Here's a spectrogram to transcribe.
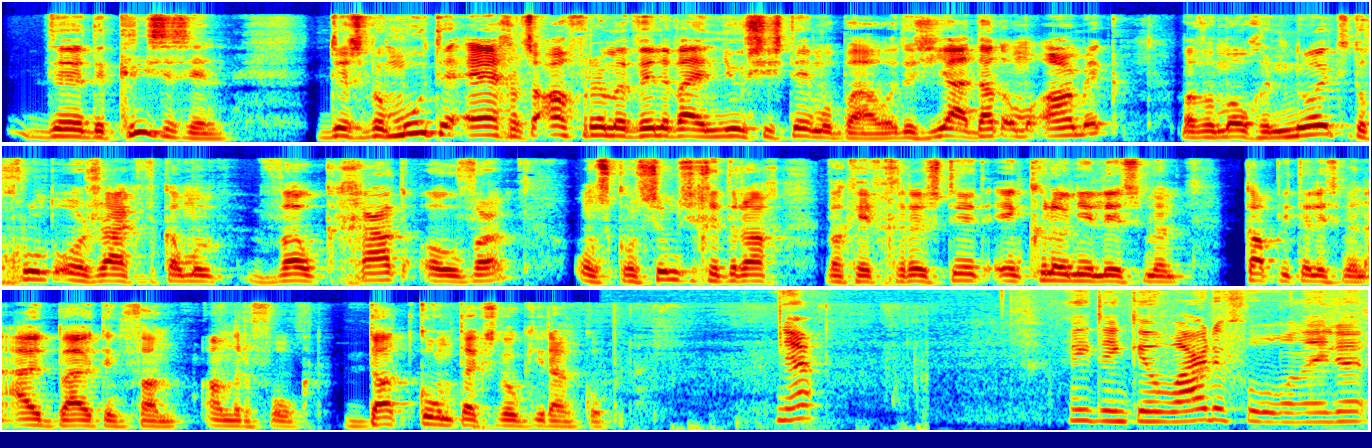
de, de crisis in. Dus we moeten ergens afremmen, willen wij een nieuw systeem opbouwen. Dus ja, dat omarm ik. Maar we mogen nooit de grondoorzaken voorkomen, welk gaat over ons consumptiegedrag, wat heeft geresulteerd in kolonialisme, kapitalisme en uitbuiting van andere volken. Dat context wil ik hier aan koppelen. Ja, ik denk heel waardevol. Een hele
